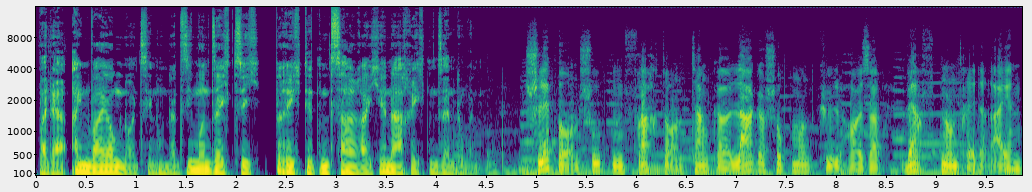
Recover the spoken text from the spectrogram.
Bei der Einweihung 1967 berichteten zahlreiche Nachrichtensendungen. Schlepper und Schuten, Frachter und Tanker, Lagerschuppen und Kühlhäuser, Werften und Reedereien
